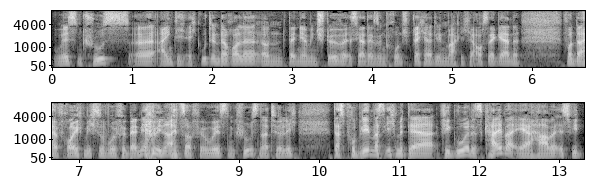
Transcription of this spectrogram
Wilson Cruz äh, eigentlich echt gut in der Rolle und Benjamin Stöwe ist ja der Synchronsprecher, den mag ich ja auch sehr gerne. Von daher freue ich mich sowohl für Benjamin als auch für Wilson Cruz natürlich. Das Problem, was ich mit der Figur des Kalber eher habe, ist, wie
